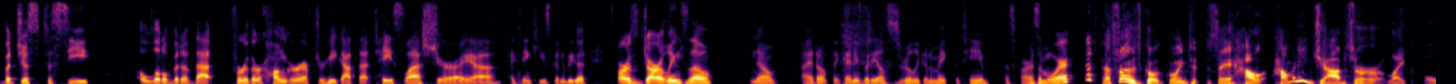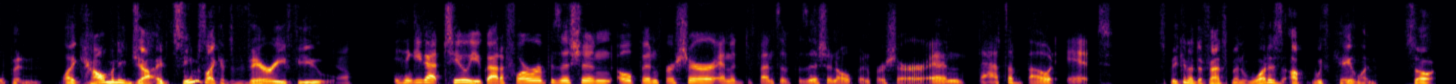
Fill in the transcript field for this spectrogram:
but just to see a little bit of that further hunger after he got that taste last year, I, uh, I think he's going to be good. As far as darlings though, no, I don't think anybody else is really going to make the team, as far as I'm aware. That's what I was go- going to, to, say. How how many jobs are like open? Like how many jobs? It seems like it's very few. Yeah. You think you got two? You got a forward position open for sure, and a defensive position open for sure, and that's about it. Speaking of defensemen, what is up with Calen? So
